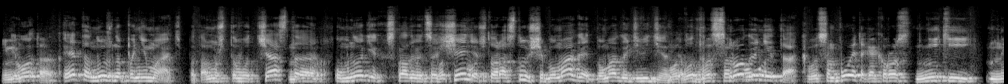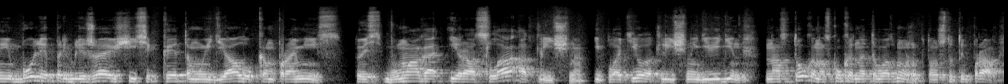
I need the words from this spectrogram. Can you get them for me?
Именно и вот так. это нужно понимать, потому что вот часто ну, у многих складывается ощущение, вот, что растущая бумага – это бумага дивиденда. Вот, вот строго не так. В СМПО это как раз некий наиболее приближающийся к этому идеалу компромисс. То есть бумага и росла отлично, и платила отличный дивиденд. Настолько, насколько это возможно. Потому что ты прав.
